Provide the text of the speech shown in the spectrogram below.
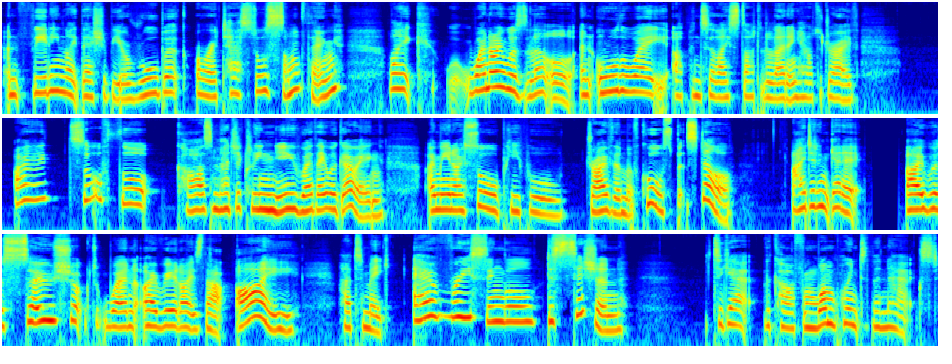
and feeling like there should be a rule book or a test or something. Like when I was little and all the way up until I started learning how to drive, I sort of thought cars magically knew where they were going. I mean, I saw people drive them, of course, but still, I didn't get it. I was so shocked when I realised that I had to make every single decision to get the car from one point to the next.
